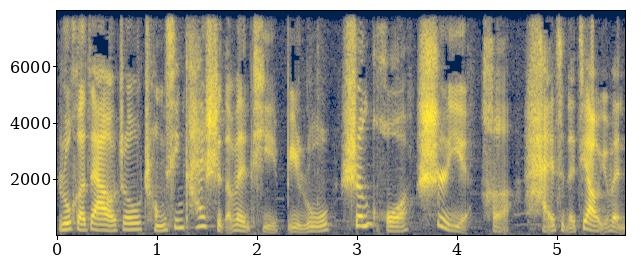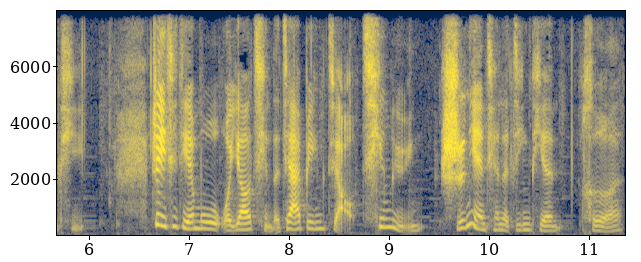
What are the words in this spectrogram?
如何在澳洲重新开始的问题，比如生活、事业和孩子的教育问题。这一期节目我邀请的嘉宾叫青云，十年前的今天，和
